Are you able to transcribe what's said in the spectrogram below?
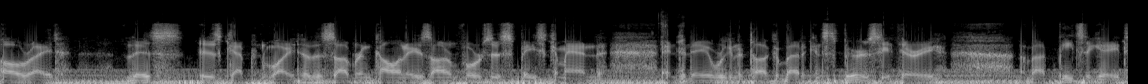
All right. This is Captain White of the Sovereign Colonies Armed Forces Space Command, and today we're going to talk about a conspiracy theory about Pizzagate,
